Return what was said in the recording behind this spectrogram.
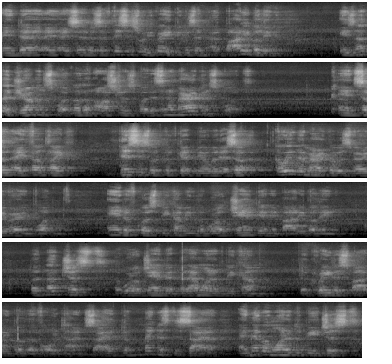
And uh, I, said to myself, this is really great because in, uh, bodybuilding is not a German sport, not an Austrian sport, it's an American sport. And so I felt like this is what could get me over there. So going to America was very, very important. And of course, becoming the world champion in bodybuilding, but not just a world champion, but I wanted to become the greatest bodybuilder of all time. So I had tremendous desire. I never wanted to be just,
